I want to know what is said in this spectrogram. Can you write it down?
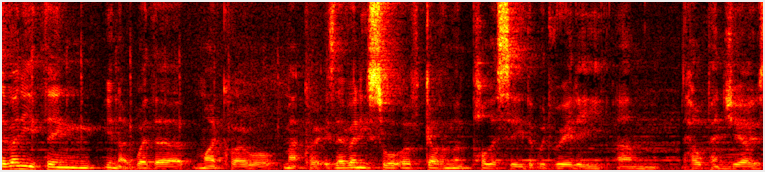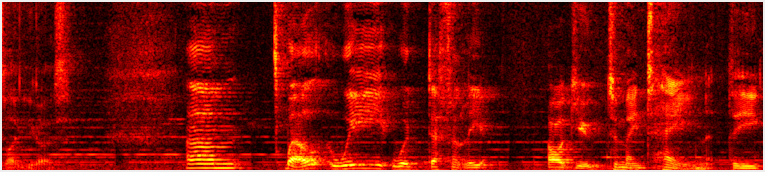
There anything, you know, whether micro or macro, is there any sort of government policy that would really um, help NGOs like you guys? Um, well, we would definitely argue to maintain the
